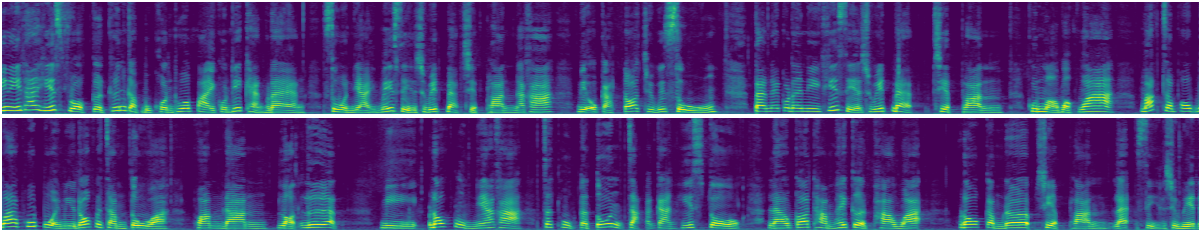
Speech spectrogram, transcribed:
ทีนี้ถ้าฮิสโตรกเกิดขึ้นกับบุคคลทั่วไปคนที่แข็งแรง ส่วนใหญ่ไม่เสียชีวิตแบบเฉียบพลันนะคะ มีโอกาสรอดชีวิตสูง แต่ในกรณีที่เสียชีวิตแบบเฉียบพลัน คุณหมอบอกว่ามักจะพบว่าผู้ป่วยมีโรคประจำตัว ความดัน หลอดเลือด มีโรคกลุ่มนี้ค่ะ จะถูกกระตุ้นจากอาการฮิสโตรกแล้วก็ทำให้เกิดภาวะ โรคกำเริบเฉียบพลันและเสียชีวิต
